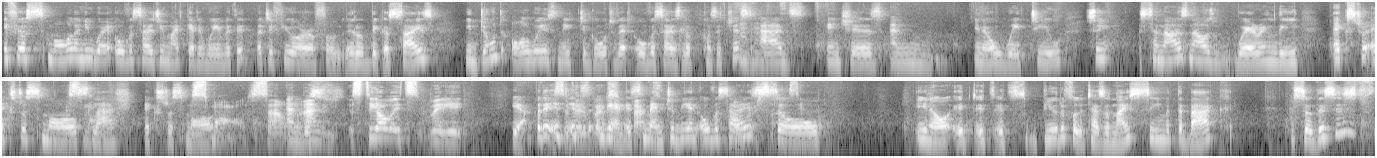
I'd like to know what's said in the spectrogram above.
if you're small and you wear oversized, you might get away with it. But if you are of a little bigger size, you don't always need to go to that oversized look because it just mm-hmm. adds inches and you know weight to you. So Sanaz now is wearing the extra extra small, Small. slash extra small. small. So and and, this- still it's very Yeah, but It's it's, it's again, it's meant to be an oversized. oversized, so, you know, it, it, it's beautiful. It has a nice seam at the back. So this is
